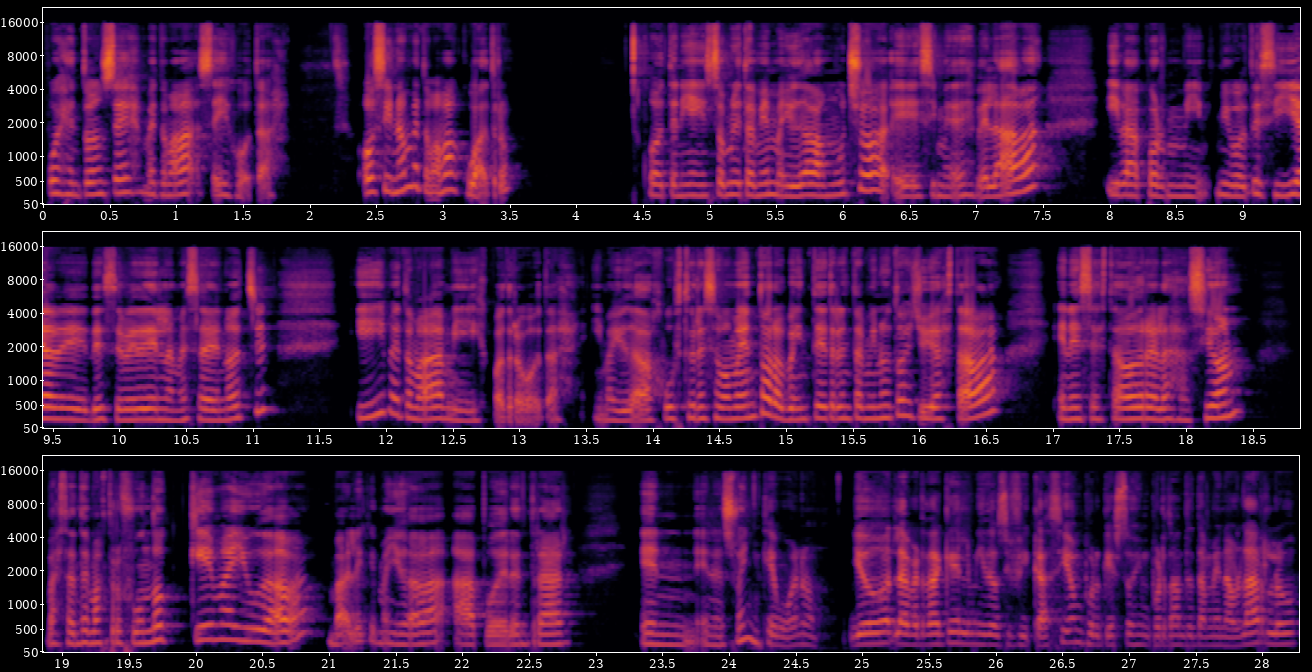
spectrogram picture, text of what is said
pues entonces me tomaba seis gotas. O si no, me tomaba cuatro. Cuando tenía insomnio también me ayudaba mucho, eh, si me desvelaba, iba por mi, botecilla de, de CBD en la mesa de noche y me tomaba mis cuatro gotas. Y me ayudaba justo en ese momento, a los 20-30 minutos yo ya estaba en ese estado de relajación bastante más profundo que me ayudaba, ¿vale? Que me ayudaba a poder entrar en, el sueño. Qué bueno. Yo la verdad que mi dosificación, porque esto es importante también hablarlo,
